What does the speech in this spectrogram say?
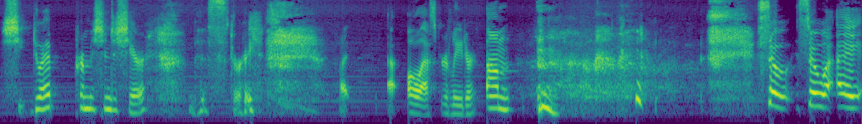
she, do I have permission to share this story? I, will ask her later. Um, so, so I,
